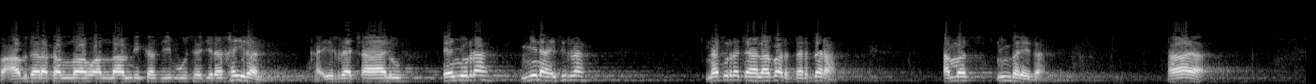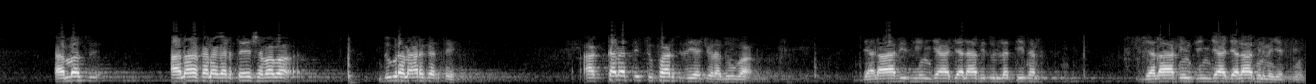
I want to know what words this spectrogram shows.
فأبدلك الله الله بك سيبو سجر خيرا كإر جالو أن يرى منا إسرة نتر جال بر دردرة أمس من بريدة هايا أمس أنا كان قرتي شباب دورا أرقرتي أكنت تفارس يجرى دوبا جلافي سنجا جلافي دلتي تن جلافي سنجا جلافي مجسين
